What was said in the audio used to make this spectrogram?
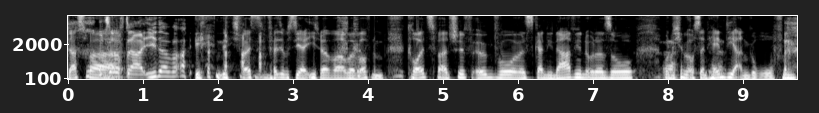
Das war. Als er auf der AIDA war? ich, weiß nicht, ich weiß nicht, ob es die AIDA war, aber er war auf einem Kreuzfahrtschiff irgendwo in Skandinavien oder so. Und ich habe mir auf sein Handy angerufen.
